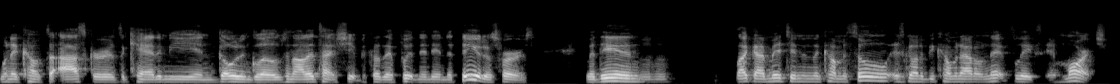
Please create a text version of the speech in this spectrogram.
when it comes to Oscars, Academy, and Golden Globes and all that type of shit because they're putting it in the theaters first. But then, mm-hmm. like I mentioned in the coming soon, it's going to be coming out on Netflix in March.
